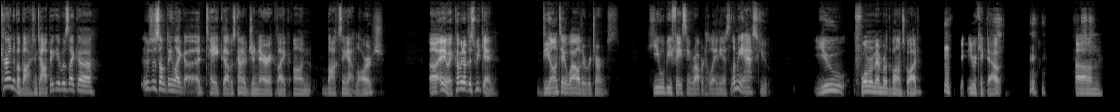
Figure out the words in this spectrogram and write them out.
kind of a boxing topic. It was like a. It was just something like a take that was kind of generic, like on boxing at large. Uh, anyway, coming up this weekend, Deontay Wilder returns. He will be facing Robert Helenius. Let me ask you, you former member of the bomb squad, Hmm. you were kicked out. um,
